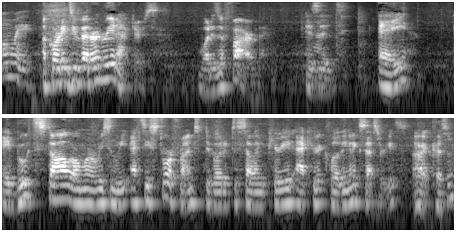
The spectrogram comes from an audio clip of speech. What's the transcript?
oh wait. According to veteran reenactors, what is a farb? Is it A, A booth, stall, or more recently Etsy storefront devoted to selling period accurate clothing and accessories. All right, Kristen.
